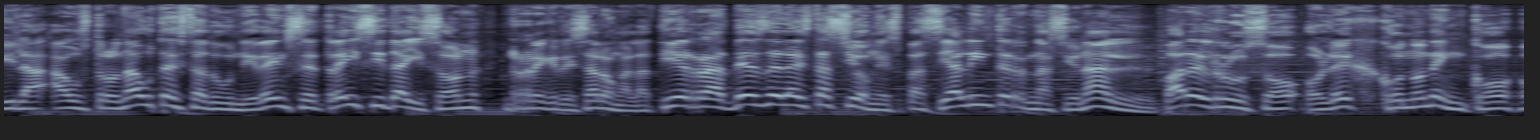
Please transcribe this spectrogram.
y la astronauta estadounidense Tracy Dyson regresaron a la Tierra desde la Estación Espacial Internacional. Para el ruso Oleg Kononenko,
